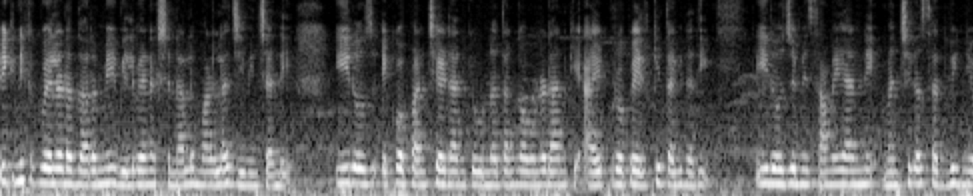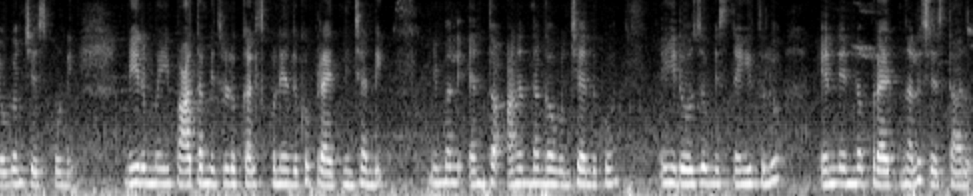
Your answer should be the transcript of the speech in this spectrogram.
పిక్నిక్కి వెళ్ళడం ద్వారా మీ విలువైన క్షణాలు మరలా జీవించండి. ఈరోజు ఎక్కువ పని చేయడానికి ఉన్నతంగా ఉండడానికి ఐ ప్రొఫైల్కి తగినది ఈరోజు మీ సమయాన్ని మంచిగా సద్వినియోగం చేసుకోండి. మీరు మీ పాత మిత్రులు కలుసుకునేందుకు ప్రయత్నించండి. మిమ్మల్ని ఎంతో ఆనందంగా ఉంచేందుకు ఈరోజు మీ స్నేహితులు ఎన్నెన్నో ప్రయత్నాలు చేస్తారు.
